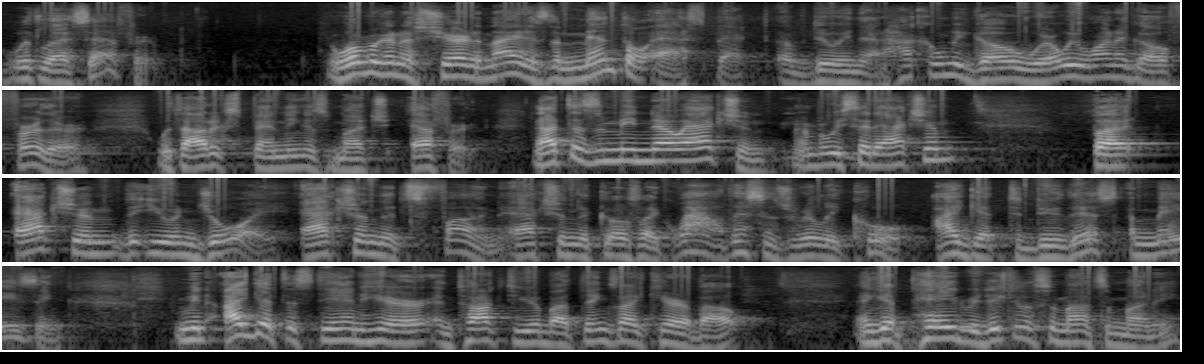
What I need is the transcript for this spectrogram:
with less effort? What we're going to share tonight is the mental aspect of doing that. How can we go where we want to go further without expending as much effort? That doesn't mean no action. Remember we said action? But action that you enjoy, action that's fun, action that goes like, wow, this is really cool. I get to do this. Amazing. I mean, I get to stand here and talk to you about things I care about and get paid ridiculous amounts of money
